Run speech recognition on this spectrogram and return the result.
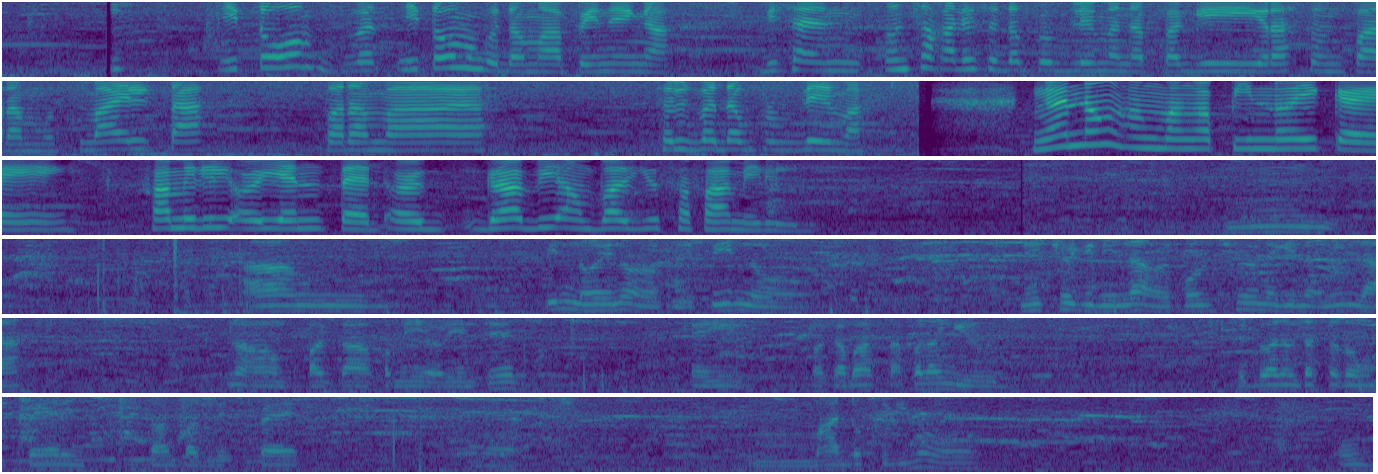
Nito, nito mangod ang mga Pinoy nga bisan unsa ka ang problema na pagirason para mo smile ta para ma solbad ang problema. Nganong ang mga Pinoy kay family oriented or grabe ang value sa family? Hmm. Ang Pinoy, no, ang Pilipino, nature gid nila or culture na gina nila na ang pagka-family oriented. Kay pagkabata pa lang yun, kadwa lang ta sa tong parents sa pag-respect. Kaya, mm, mahadlok sa Ginoo. O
